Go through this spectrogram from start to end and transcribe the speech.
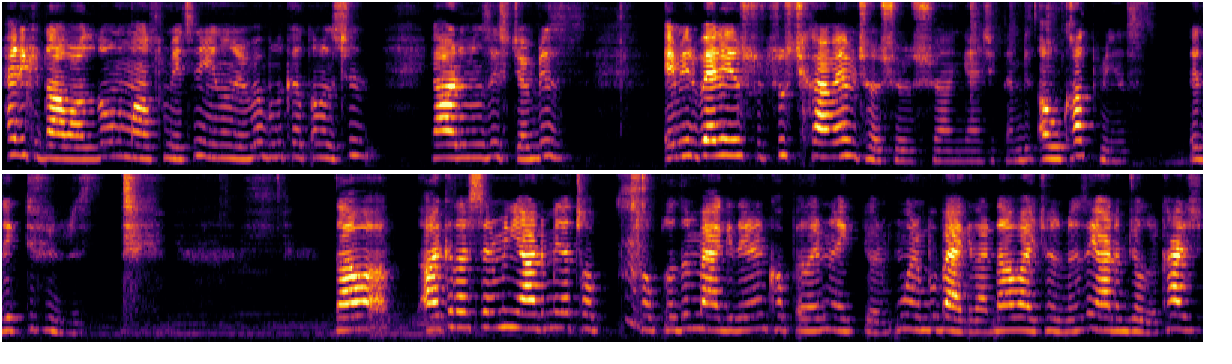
Her iki davada da onun masumiyetine inanıyorum ve bunu kanıtlamanız için yardımınızı istiyorum. Biz Emir Bey'i suçsuz çıkarmaya mı çalışıyoruz şu an gerçekten? Biz avukat mıyız? Dedektifiz biz. Dava arkadaşlarımın yardımıyla top, topladığım belgelerin kopyalarını ekliyorum. Umarım bu belgeler davayı çözmenize yardımcı olur. Kardeş,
